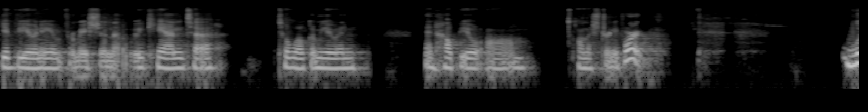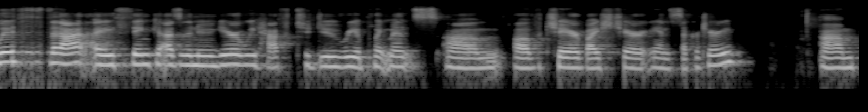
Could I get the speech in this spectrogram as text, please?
give you any information that we can to, to welcome you and, and help you um, on this journey forward. With that, I think as of the new year, we have to do reappointments um, of chair, vice chair, and secretary. Um,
